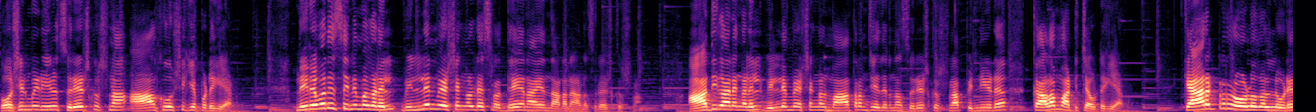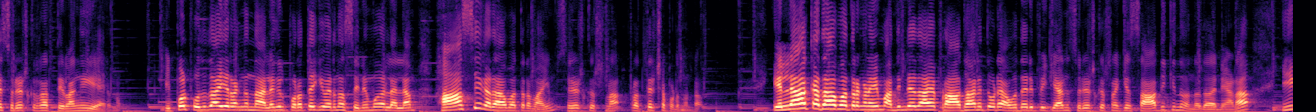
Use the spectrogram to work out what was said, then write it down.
സോഷ്യൽ മീഡിയയിൽ സുരേഷ് കൃഷ്ണ ആഘോഷിക്കപ്പെടുകയാണ്. നിരവധി സിനിമകളിൽ വില്ലൻ വേഷങ്ങളുടെ ശ്രദ്ധേയനായ നടനാണ് സുരേഷ് കൃഷ്ണ. ആദ്യകാലങ്ങളിൽ വില്ലൻ വേഷങ്ങൾ മാത്രം ചെയ്തിരുന്ന സുരേഷ് കൃഷ്ണ പിന്നീട് കളം മാറ്റിച്ചവിട്ടുകയാണ്. ക്യാരക്ടർ റോളുകളിലൂടെ സുരേഷ് കൃഷ്ണ തിളങ്ങുകയായിരുന്നു. ഇപ്പോൾ പുതുതായി ഇറങ്ങുന്ന അല്ലെങ്കിൽ പുറത്തേക്ക് വരുന്ന സിനിമകളിലെല്ലാം ഹാസ്യ കഥാപാത്രമായും സുരേഷ് കൃഷ്ണ പ്രത്യക്ഷപ്പെടുന്നുണ്ട്. എല്ലാ കഥാപാത്രങ്ങളെയും അതിന്റെതായ പ്രാധാന്യത്തോടെ അവതരിപ്പിക്കാൻ സുരേഷ് കൃഷ്ണയ്ക്ക് സാധിക്കുന്നു എന്നത് തന്നെയാണ് ഈ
